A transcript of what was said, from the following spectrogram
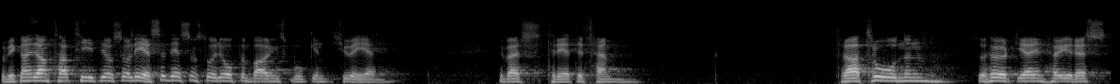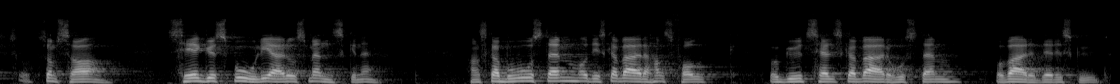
Og Vi kan ta tid til oss å lese det som står i åpenbaringsboken 21, vers 3-5. Fra tronen så hørte jeg en høy røst som sa:" Se, Guds bolig er hos menneskene. Han skal bo hos dem, og de skal være hans folk, og Gud selv skal være hos dem og være deres Gud.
